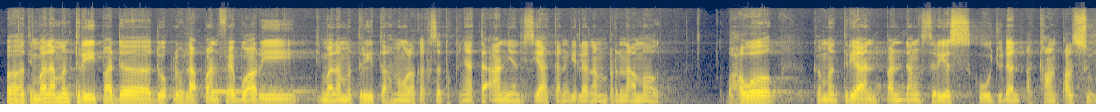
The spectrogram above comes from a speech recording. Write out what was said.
Uh, Timbalan Menteri pada 28 Februari Timbalan Menteri telah mengeluarkan satu kenyataan yang disiarkan di dalam bernama bahawa Kementerian pandang serius kewujudan akaun palsu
